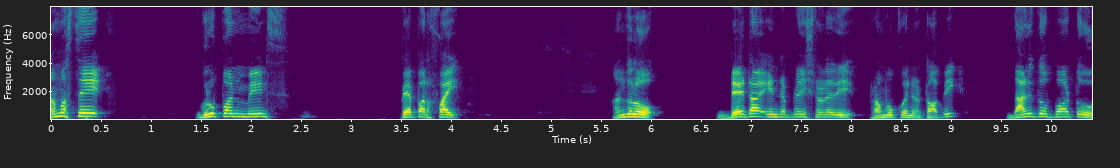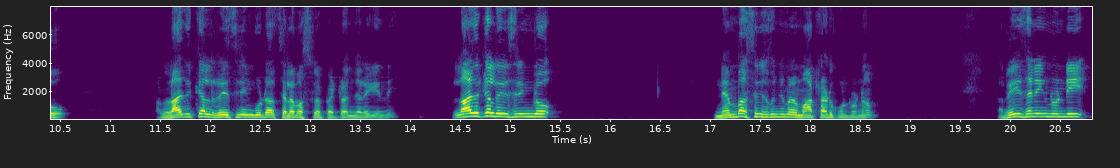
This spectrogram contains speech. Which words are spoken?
నమస్తే. Group one mains paper five. అందులో డేటా ఇంటర్ప్రిటేషన్ అనేది ప్రముఖమైన టాపిక్. దానితో పాటు లాజికల్ రీజనింగ్ కూడా సిలబస్లో పెట్టడం జరిగింది. లాజికల్ రీజనింగ్లో నెంబర్ సిరీస్ గురించి మనం మాట్లాడుకుంటున్నాం. రీజనింగ్ నుండి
